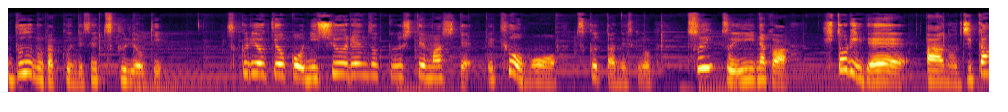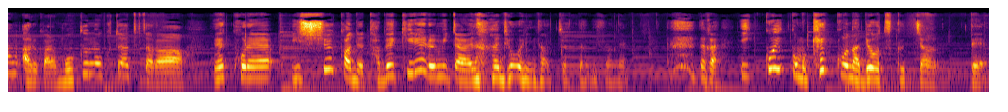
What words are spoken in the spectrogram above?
ブームが来るんですね作り置き。作り置きをこう2週連続してましてで今日も作ったんですけどついついなんか一人であの時間あるから黙々とやってたらえこれ1週間で食べきれるみたいな 量になっちゃったんですよね。だから一個一個も結構な量作っちゃうって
